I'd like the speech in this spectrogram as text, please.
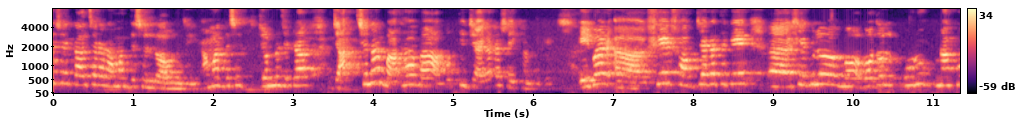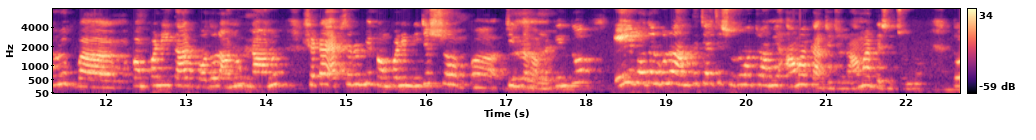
দেশের কালচার আর আমার দেশের ল অনুযায়ী। আমার দেশের জন্য যেটা যাচ্ছে না বাধা বা আপত্তির জায়গাটা সেইখান থেকে। এবার সে সব জায়গা থেকে আহ, সেগুলো বদল করুক না করুক বা কোম্পানি তার বদল আনুক না আনুক, সেটা অ্যাবসলিউটলি কোম্পানির নিজস্ব চিন্তা ভাবনা কিন্তু এই বদলগুলো আনতে চাইছে শুধুমাত্র আমি আমার কান্ট্রির জন্য, আমার দেশের জন্য। তো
